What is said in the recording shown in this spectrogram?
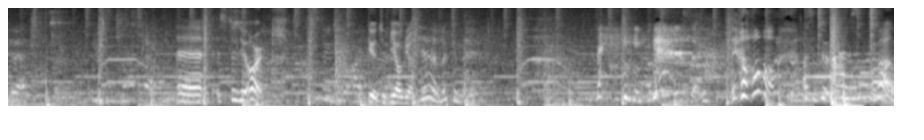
du vet. Eh, Studio Arc. Studio Art. Gud, typ jag glömde. Yeah, look at me ja, alltså du är så skvad.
